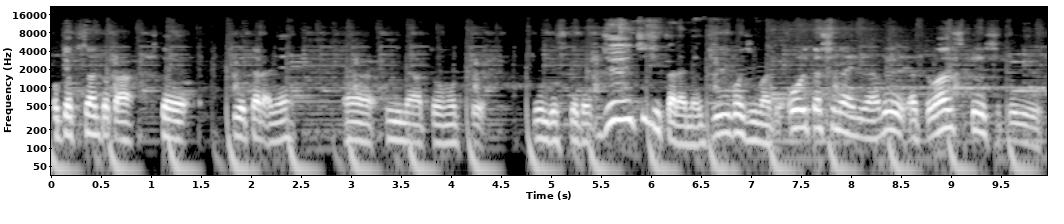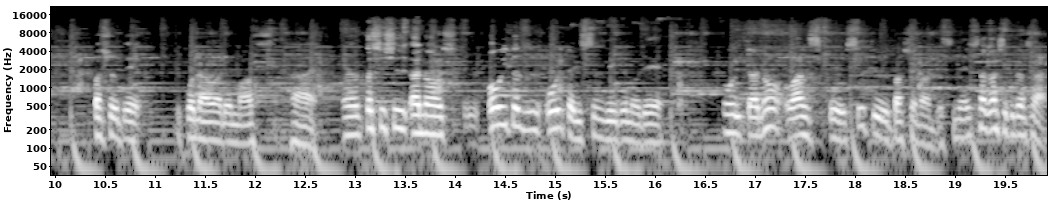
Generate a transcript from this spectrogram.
お客さんとか来てくれたらね、うん、いいなと思ってるんですけど、11時からね、15時まで、大分市内にある、あとワンスペースという場所で行われます。はい。私、あの、大分、大分に住んでいるので、大分のワンスペースという場所なんですね。探してください。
